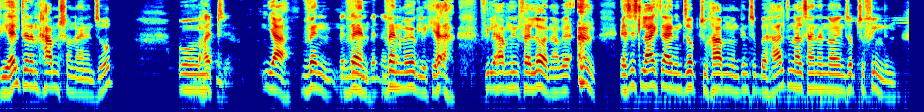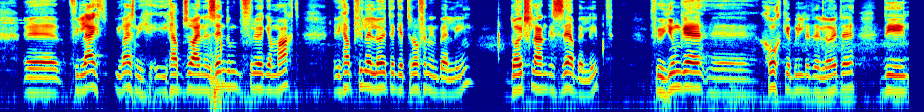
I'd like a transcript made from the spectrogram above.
Die Älteren haben schon einen Job. Und Behalten ja, wenn, wenn, wenn, wenn, wenn möglich, ja. Viele haben ihn verloren, aber es ist leichter, einen Job zu haben und den zu behalten, als einen neuen Job zu finden. Äh, vielleicht, ich weiß nicht, ich habe so eine Sendung früher gemacht. Ich habe viele Leute getroffen in Berlin. Deutschland ist sehr beliebt für junge, äh, hochgebildete Leute, die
